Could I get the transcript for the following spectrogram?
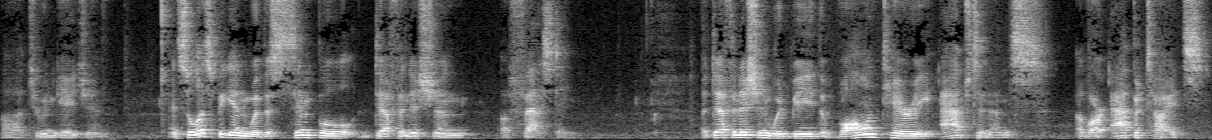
uh, to engage in. And so let's begin with a simple definition of fasting. A definition would be the voluntary abstinence of our appetites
